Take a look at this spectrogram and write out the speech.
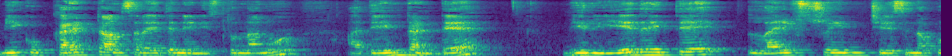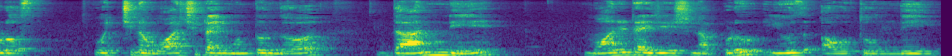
మీకు కరెక్ట్ ఆన్సర్ అయితే నేను ఇస్తున్నాను. అదేంటంటే మీరు ఏదైతే లైవ్ స్ట్రీమ్ చేసినప్పుడు వస్- వచ్చిన వాచ్ టైం ఉంటుందో దాన్ని మానిటైజేషన్ అప్పుడు యూజ్ అవుతుంది.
